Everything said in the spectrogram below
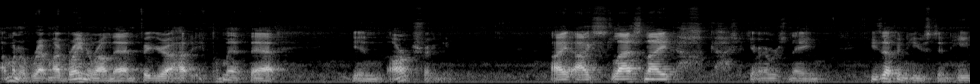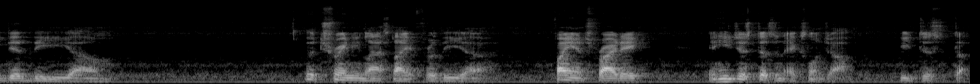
I'm to wrap my brain around that and figure out how to implement that in our training. I, I last night, oh gosh, I can't remember his name. He's up in Houston. He did the um, the training last night for the uh, Finance Friday, and he just does an excellent job. He just, uh,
